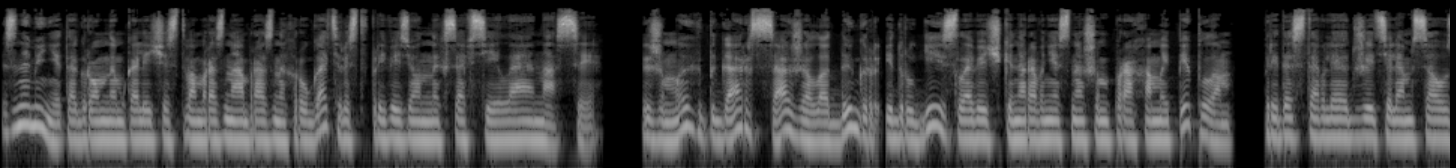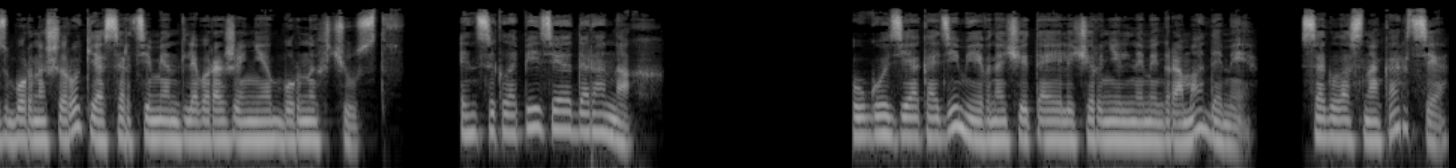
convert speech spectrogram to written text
знаменит огромным количеством разнообразных ругательств, привезенных со всей Лайонасы. Жмых, дгар, сажа, ладыгр и другие словечки наравне с нашим прахом и пеплом предоставляют жителям Саусбурна широкий ассортимент для выражения бурных чувств. Энциклопедия Даранах. Угодья Академии в ночи таяли чернильными громадами. Согласно карте,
